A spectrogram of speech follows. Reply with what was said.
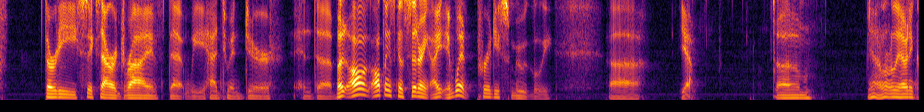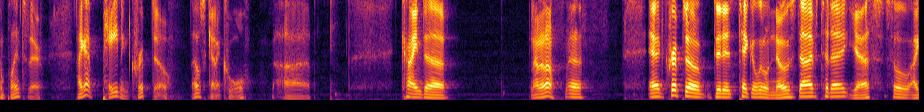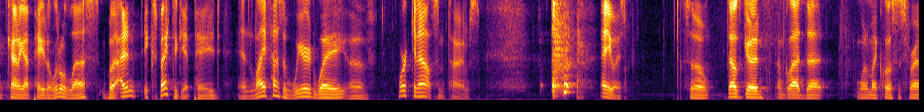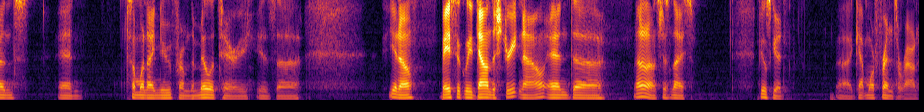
36 hour drive that we had to endure and uh, but all all things considering i it went pretty smoothly uh yeah um yeah i don't really have any complaints there. I got paid in crypto. That was kind of cool. Uh kind of i don't know eh. and crypto did it take a little nosedive today? Yes. So i kind of got paid a little less but i didn't expect to get paid and life has a weird way of working out sometimes. Anyways so that was good. I'm glad that one of my closest friends and someone i knew from the military is uh you know basically down the street now and uh i don't know it's just nice. Feels good. Uh, got more friends around.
